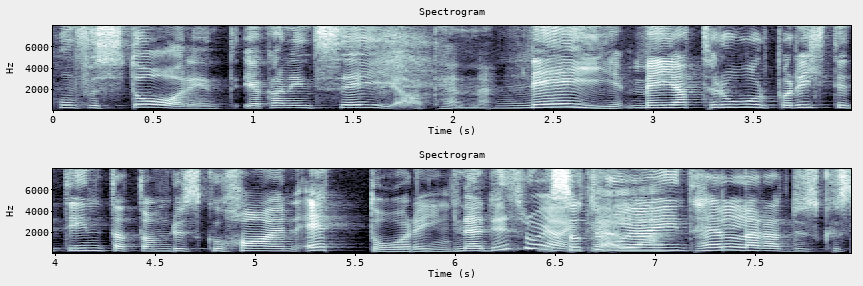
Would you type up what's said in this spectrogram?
hon förstår inte. Jag kan inte säga åt henne. Nej, men jag tror på riktigt inte att om du skulle ha en ettåring Nej, det tror jag så inte tror jag heller. inte heller att du skulle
